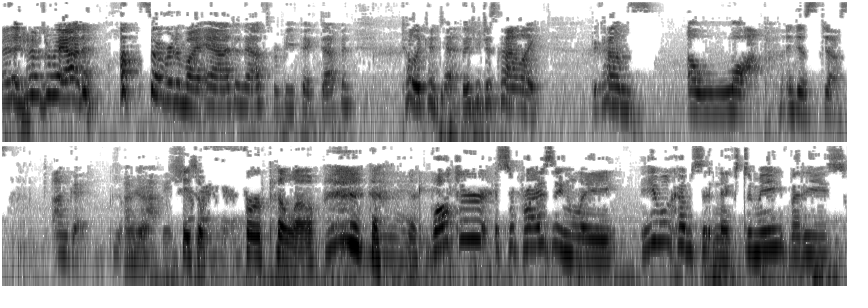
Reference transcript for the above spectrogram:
And then turns around and walks over to my aunt and asks for be picked up and totally content. Then she just kind of like becomes a lop and just, just, I'm good. I'm good. happy. She's I'm a right here. fur pillow. Walter, surprisingly, he will come sit next to me, but he's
